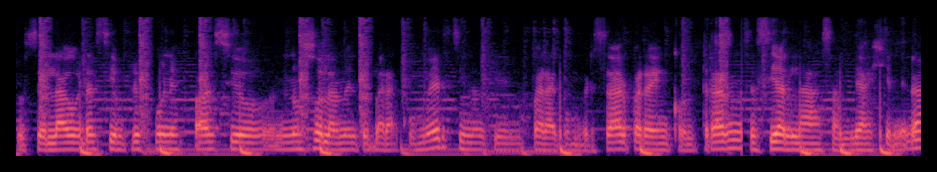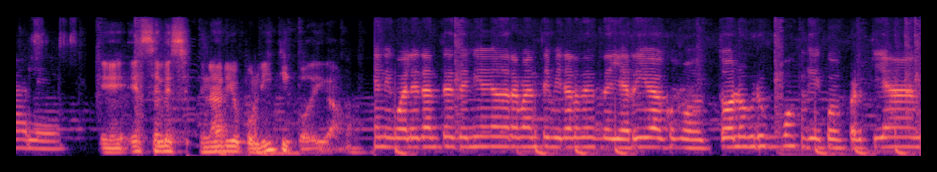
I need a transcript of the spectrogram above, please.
Entonces el Ágora siempre fue un espacio no solamente para comer, sino que para conversar, para encontrarnos. Se hacían las asambleas generales. Eh, es el escenario político, digamos. Igual era entretenido de repente mirar desde allá arriba como todos los grupos que compartían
